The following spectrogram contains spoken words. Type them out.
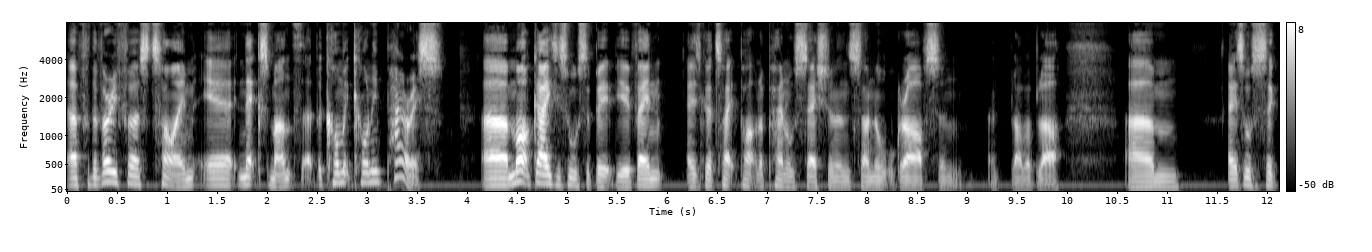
uh, for the very first time uh, next month at the Comic Con in Paris. Uh, Mark Gatiss will also be at the event, and he's going to take part in a panel session and sign autographs and, and blah blah blah. Um, and it's also said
